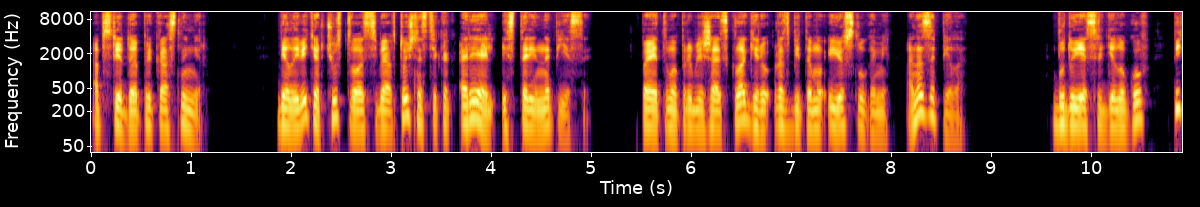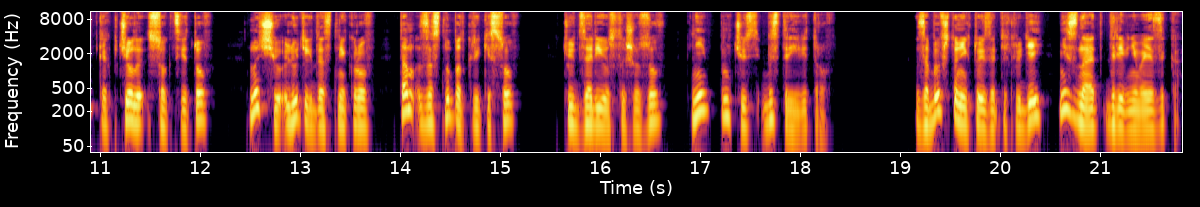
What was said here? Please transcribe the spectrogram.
обследуя прекрасный мир. Белый ветер чувствовал себя в точности как Ариэль из старинной пьесы. Поэтому, приближаясь к лагерю, разбитому ее слугами, она запела. «Буду я среди лугов, пить, как пчелы, сок цветов, ночью лютик даст мне кров, там засну под крики сов, чуть зари услышу зов, к ней мчусь быстрее ветров». Забыв, что никто из этих людей не знает древнего языка.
